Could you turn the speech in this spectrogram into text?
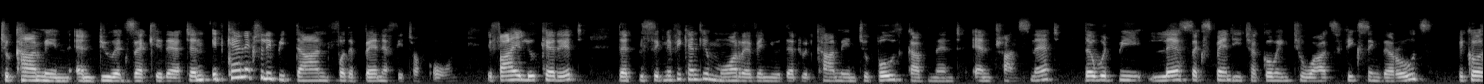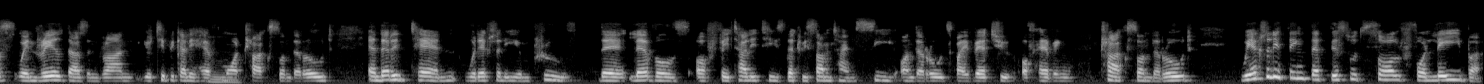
to come in and do exactly that. And it can actually be done for the benefit of all. If I look at it, there'd be significantly more revenue that would come into both government and Transnet. There would be less expenditure going towards fixing the roads because when rail doesn't run, you typically have mm. more trucks on the road. And that in turn would actually improve the levels of fatalities that we sometimes see on the roads by virtue of having trucks on the road. We actually think that this would solve for labor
